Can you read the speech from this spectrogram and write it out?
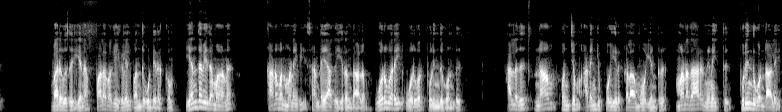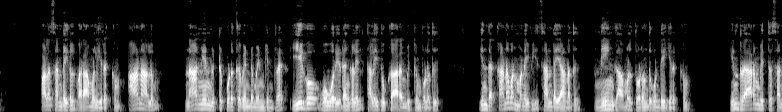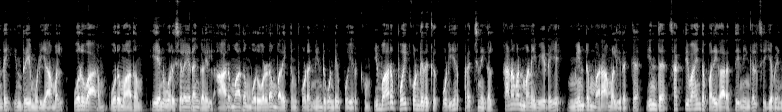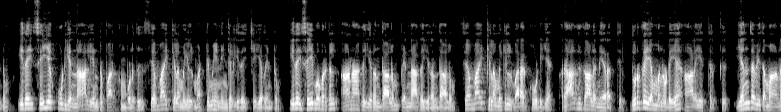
வருவது என பல வகைகளில் வந்து கொண்டிருக்கும். எந்தவிதமான கணவன் மனைவி சண்டையாக இருந்தாலும் ஒருவரை ஒருவர் புரிந்து கொண்டு அல்லது நாம் கொஞ்சம் அடங்கி போயிருக்கலாமோ என்று மனதார நினைத்து புரிந்து கொண்டாலே பல சண்டைகள் வராமல் இருக்கும். ஆனாலும் நான் ஏன் விட்டு கொடுக்க வேண்டும் என்கின்ற ஈகோ ஒவ்வொரு இடங்களில் தலை தூக்க ஆரம்பிக்கும் பொழுது இந்த கணவன் மனைவி சண்டையானது நீங்காமல் தொடர்ந்து கொண்டே இருக்கும். இன்று ஆரம்பித்த சண்டை இன்றே முடியாமல் ஒரு வாரம் ஒரு மாதம் ஏன் ஒரு சில இடங்களில் ஆறு மாதம் ஒரு வருடம் வரைக்கும் கூட நின்று கொண்டே போயிருக்கும். இவ்வாறு போய்கொண்டிருக்கக்கூடிய பிரச்சனைகள் கணவன் மனைவி இடையே மீண்டும் வராமல் இருக்க இந்த சக்தி வாய்ந்த பரிகாரத்தை நீங்கள் செய்ய வேண்டும். இதை செய்யக்கூடிய நாள் என்று பார்க்கும் பொழுது செவ்வாய்க்கிழமையில் மட்டுமே நீங்கள் இதை செய்ய வேண்டும். இதை செய்பவர்கள் ஆணாக இருந்தாலும் பெண்ணாக இருந்தாலும் செவ்வாய்க்கிழமையில் வரக்கூடிய ராகு கால நேரத்தில் துர்கை அம்மன் அம்மனுடைய ஆலயத்திற்கு எந்த விதமான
